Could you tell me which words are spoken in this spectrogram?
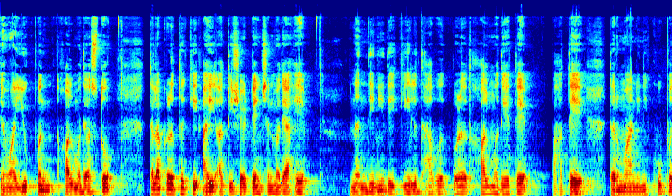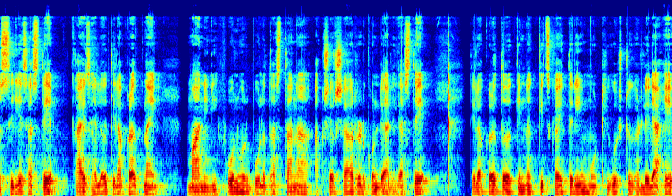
तेव्हा युग पण हॉलमध्ये असतो. त्याला कळतं की आई अतिशय टेन्शनमध्ये आहे. नंदिनी देखील धावत पळत हॉलमध्ये येते. पाहते. तर मानिनी खूपच सिरियस असते. काय झालं तिला कळत नाही. मानिनी फोनवर बोलत असताना अक्षरशः रडकोंडे आलेले असते. तिला कळतं की नक्कीच काहीतरी मोठी गोष्ट घडलेली आहे.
